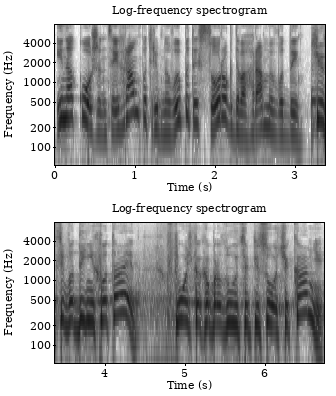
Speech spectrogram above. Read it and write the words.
І на кожен цей грам потрібно випити 42 грами води. Если воды не хватает, в почках образуются песочек, камни,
